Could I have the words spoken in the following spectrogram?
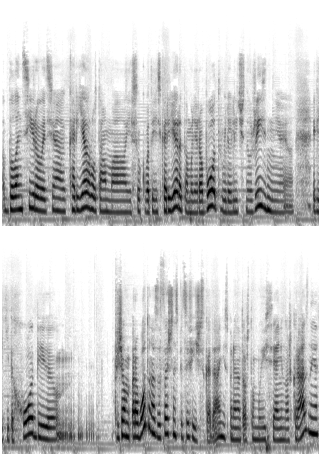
балансировать э, карьеру, там, а, если у кого-то есть карьера, там, или работу, или личную жизнь, э, какие-то хобби, причем работа у нас достаточно специфическая, да, несмотря на то, что мы все немножко разные,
